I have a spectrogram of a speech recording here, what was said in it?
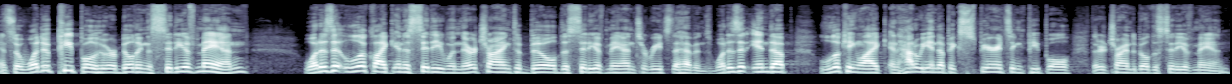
And so, what do people who are building the city of man what does it look like in a city when they're trying to build the city of man to reach the heavens? What does it end up looking like, and how do we end up experiencing people that are trying to build the city of man?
